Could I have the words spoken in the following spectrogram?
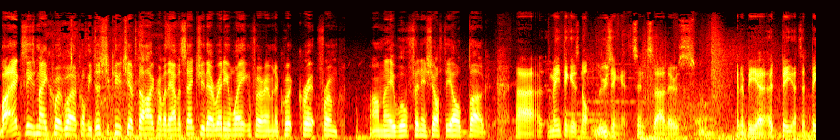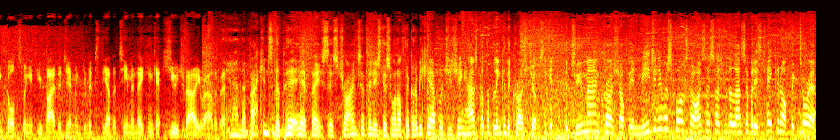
Well, XZ's made quick work of. He does Shukuchi up to the high ground, but they have a sentry there ready and waiting for him, and a quick crit from Ame will finish off the old bug. Uh, the main thing is not losing it, since uh, there's going to be a, a, big that's a big gold swing if you buy the gem and give it to the other team and they can get huge value out of it. Yeah, and they're back into the pit here, Faceless, trying to finish this one off. They've got to be careful. Jijing has got the blink of the crush. Jumps to get the two-man crush off. Immediately responds to Ice Ice with the lasso, but it's taken off. Victoria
